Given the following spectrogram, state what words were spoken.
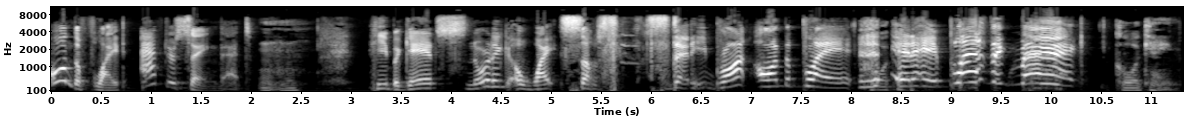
on the flight, after saying that, Mm-hmm. he began snorting a white substance that he brought on the plane in a plastic bag. Cocaine.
